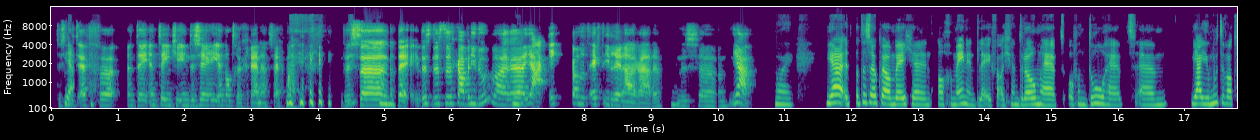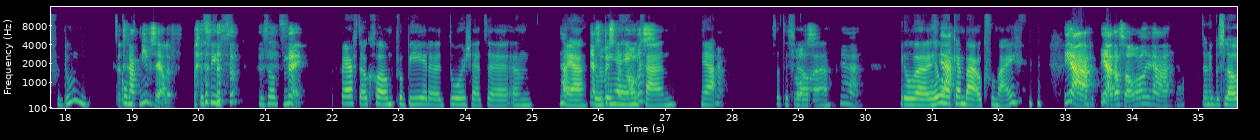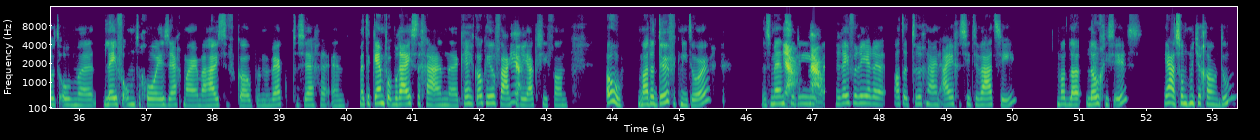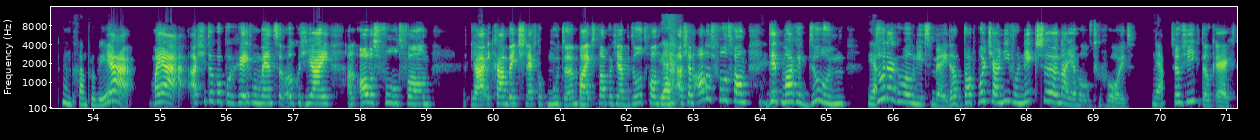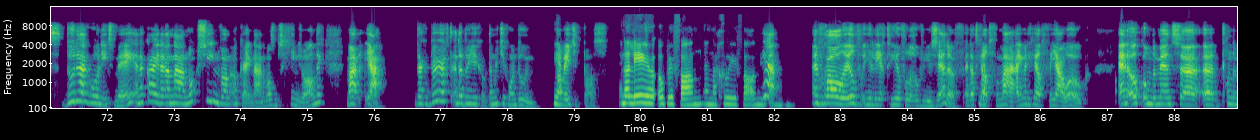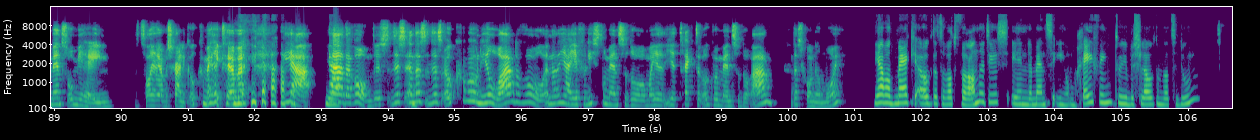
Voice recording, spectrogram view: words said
Het is Ja. niet even een, te- een teentje in de zee en dan terugrennen, zeg maar. Dus eh, nee, dus, dus dat gaan we niet doen. Maar eh, ja. ik kan het echt iedereen aanraden. Dus eh, ja, Mooi. Ja, het, dat is ook wel een beetje een algemeen in het leven. Als je een droom hebt of een doel hebt, ehm, ja, je moet er wat voor doen. het komt- gaat niet vanzelf. Precies. dus dat Nee, vergt ook gewoon proberen, doorzetten, ehm, nou ja, door dingen heen alles. gaan. Ja. Ja. Dus dat is Klopt. wel ja. Heel, eh, heel Ja. herkenbaar ook voor mij. Ja, ja, dat zal wel, ja. Toen ik besloot om eh, leven om te gooien, zeg maar, mijn huis te verkopen, mijn werk op te zeggen en met de camper op reis te gaan, eh, kreeg ik ook heel vaak Ja. de reactie van, oh, maar dat durf ik niet hoor. Dus mensen Ja, die nou. refereren altijd terug naar hun eigen situatie, wat lo- logisch is. Ja, soms moet je gewoon doen en gaan proberen. Ja, maar ja, als je toch op een gegeven moment, ook als jij aan alles voelt van, ja, ik ga een beetje slecht op moeten, maar ik snap wat jij bedoelt. Van, Ja. Als je aan alles voelt van, dit mag ik doen, Ja. doe daar gewoon iets mee. Dat, dat wordt jou niet voor niks eh, naar je hoofd gegooid. Ja. Zo zie ik het ook echt. Doe daar gewoon iets mee. En dan kan je daarna nog zien van, oké, nou, dat was misschien niet zo handig. Maar ja, dat gebeurt en dat, doe je, dat moet je gewoon doen. Ja. Dan weet je het pas. En dan leer je ook weer van en dan groei je van. Ja. En vooral, heel, veel- je leert heel veel over jezelf. En dat geldt voor mij, maar dat geldt voor jou ook. En ook om de mensen, eh, van de mensen om je heen. Dat zal jij waarschijnlijk ook gemerkt hebben. Ja, ja, Ja. daarom. Dus, dus, en dat is, dat is ook gewoon heel waardevol. En dan, ja, je verliest er mensen door, maar je, je trekt er ook weer mensen door aan. Dat is gewoon heel mooi. Ja, want merk je ook dat er wat veranderd is in de mensen in je omgeving toen je besloot om dat te doen?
